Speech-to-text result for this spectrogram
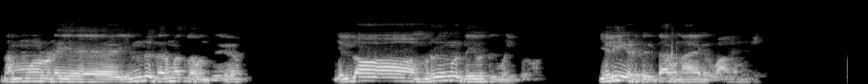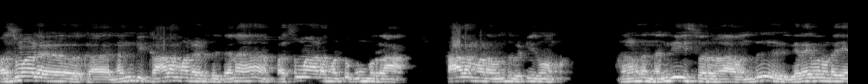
நம்மளுடைய இந்து தர்மத்துல வந்து எல்லா மிருகங்களும் தெய்வத்துக்கு வழிபடுவாங்க எலி எடுத்துக்கிட்டா விநாயகர் வாகனம் பசுமாடை நந்தி காளமாடை எடுத்துக்கிட்டேன்னா பசுமாடை மட்டும் கும்பிடுறான். காளமாடை வந்து வெட்டிடுவான். அதனாலதான் நந்தீஸ்வரரா வந்து இறைவனுடைய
